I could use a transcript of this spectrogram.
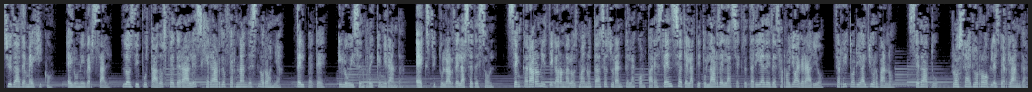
Ciudad de México, El Universal, los diputados federales Gerardo Fernández Noroña, del PT, y Luis Enrique Miranda, ex titular de la Sede Sol, se encararon y llegaron a los manotazos durante la comparecencia de la titular de la Secretaría de Desarrollo Agrario, Territorial y Urbano, Sedatu, Rosario Robles Berlanga.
